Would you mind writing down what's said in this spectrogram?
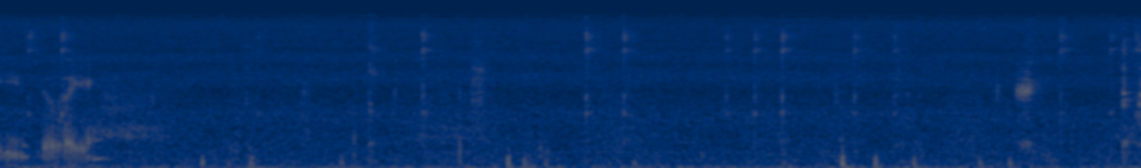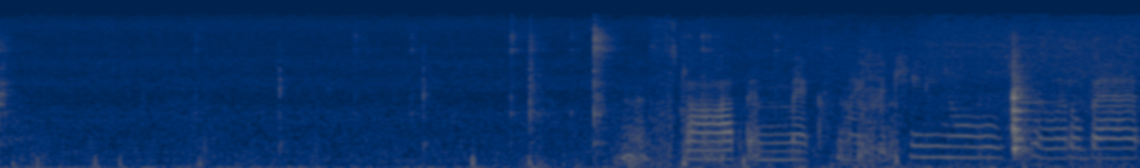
easily. I'm going to stop and mix my zucchini noodles a little bit.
